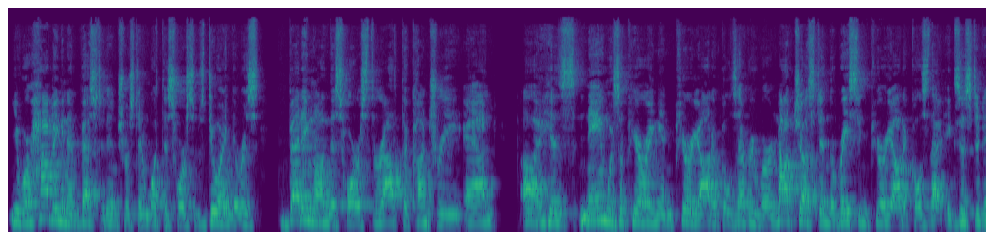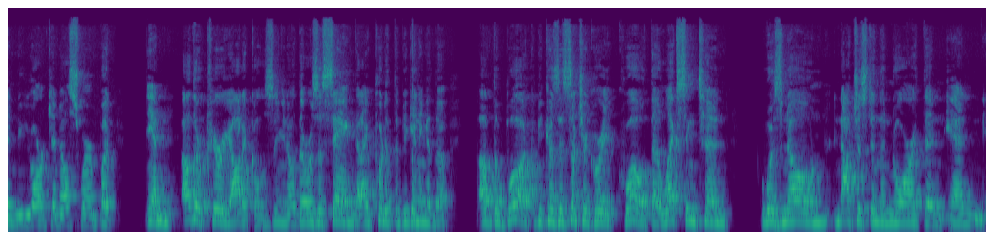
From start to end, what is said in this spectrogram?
you were having an invested interest in what this horse was doing. There was betting on this horse throughout the country and uh, his name was appearing in periodicals everywhere, not just in the racing periodicals that existed in New York and elsewhere, but in other periodicals. You know, there was a saying that I put at the beginning of the of the book because it's such a great quote that Lexington was known not just in the north and and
